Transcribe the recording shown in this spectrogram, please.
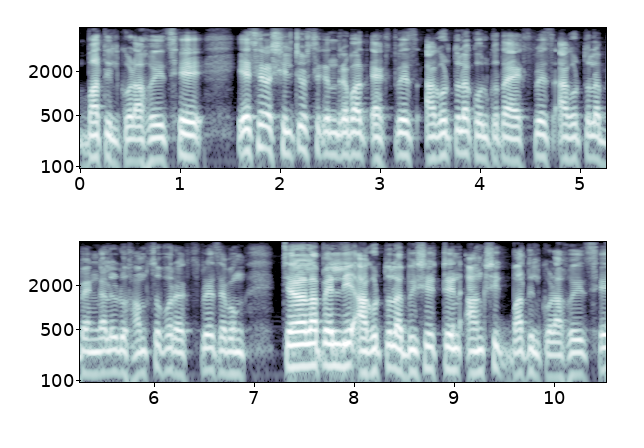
বাতিল করা হয়েছে। এছাড়া Silchar, Secunderabad express, Agartala, Kolkata express, Agartala, Bengaluru, Humsafar express এবং চেরালাপেল্লি, আগরতলা বিশেষ ট্রেন আংশিক বাতিল করা হয়েছে।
